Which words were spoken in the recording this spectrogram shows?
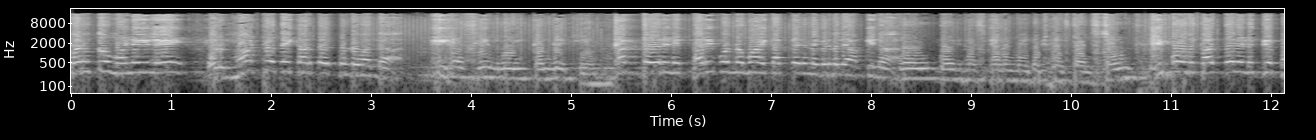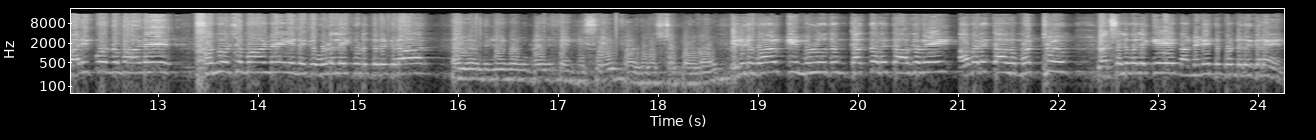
மருத்துவமனையிலே ஒரு மாற்றத்தை கர்த்தர் கொண்டு வந்தார். என்னை பரிபூர்ணமாய் கர்த்தர் என்னை விடுதலை ஆக்கினார். இப்போது கர்த்தர் எனக்கு பரிபூர்ணமான சந்தோஷமான எனக்கு உடலை கொடுத்திருக்கிறார். என்னுடைய வாழ்க்கை முழுவதும் கர்த்தருக்காகவே அவருக்காக மற்றும் நான் செலவழிக்க நான் நினைத்துக் கொண்டிருக்கிறேன்.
